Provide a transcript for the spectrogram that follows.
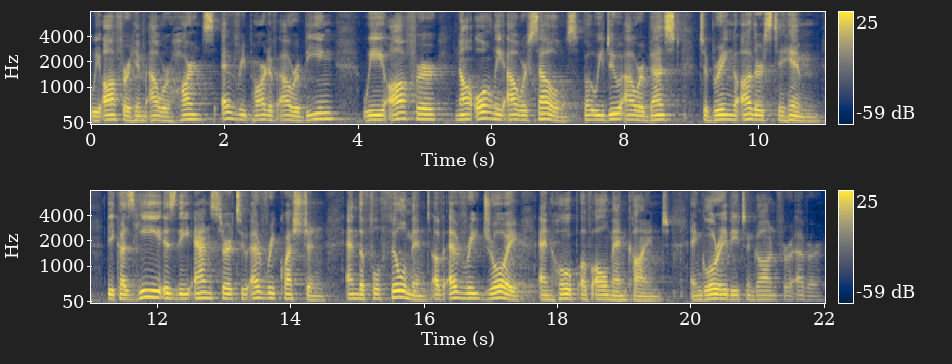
we offer him our hearts, every part of our being. We offer not only ourselves, but we do our best to bring others to him, because he is the answer to every question and the fulfillment of every joy and hope of all mankind. And glory be to God forever.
